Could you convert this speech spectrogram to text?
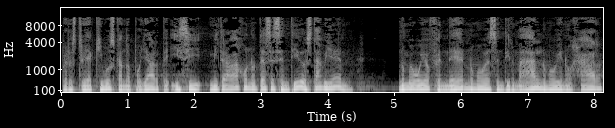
pero estoy aquí buscando apoyarte. Y si mi trabajo no te hace sentido, está bien. No me voy a ofender, no me voy a sentir mal, no me voy a enojar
